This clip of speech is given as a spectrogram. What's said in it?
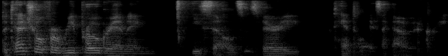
potential for reprogramming these cells is very tantalizing. I would agree.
